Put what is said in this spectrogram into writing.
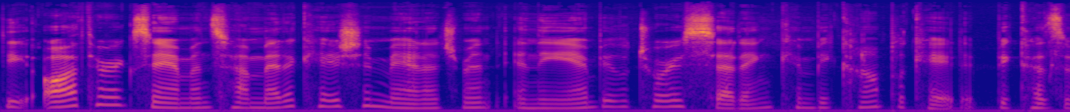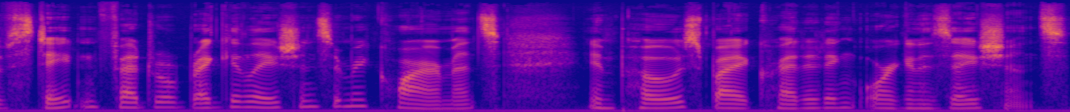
the author examines how medication management in the ambulatory setting can be complicated because of state and federal regulations and requirements imposed by accrediting organizations.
